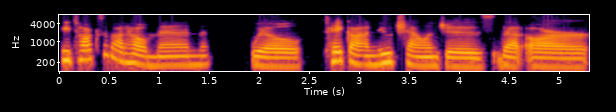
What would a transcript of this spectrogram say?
He talks about how men will take on new challenges that are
